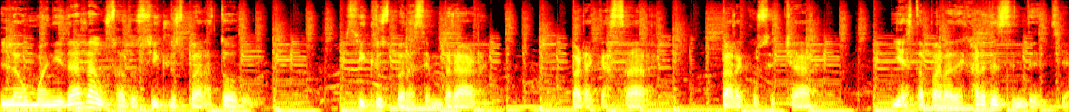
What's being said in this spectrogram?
la humanidad ha usado ciclos para todo. Ciclos para sembrar, para cazar, para cosechar y hasta para dejar descendencia.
